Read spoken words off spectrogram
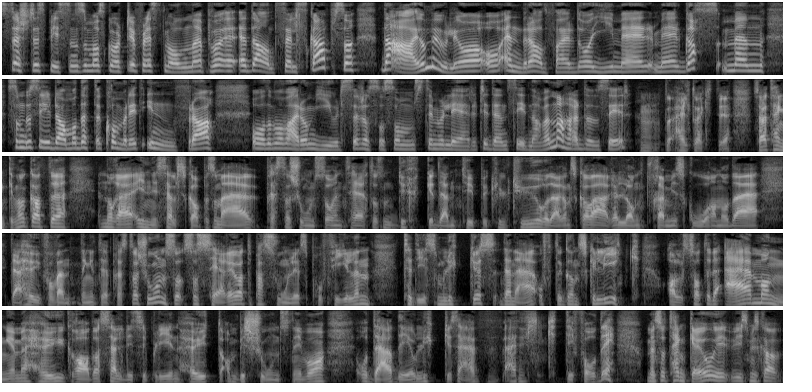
største spissen som har skåret de flest målene på et annet selskap. Så det er jo mulig å, å endre atferd og gi mer, mer, gass, men som du sier, da må dette komme litt innenfra, og det må være omgivelser også som stimulerer til den siden av en, da, er det det du sier? Mm, det er helt riktig. Så jeg tenker nok at eh, når jeg er inne i selskapet som er prestasjonsorientert, og som dyrker den type kultur, og der en skal være langt fremme i skoene, og det er det er høye forventninger til prestasjon, så, så, ser jeg jo at personlighetsprofilen til de som lykkes, den er ofte ganske lik. Altså at det er mange med høy grad av selvdisiplin, høyt ambisjonsnivå, og der det å lykkes er, er viktig for dem. Men så tenker jeg jo, hvis vi skal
